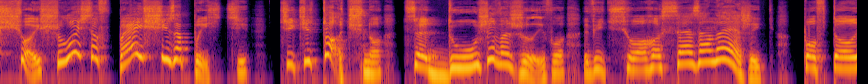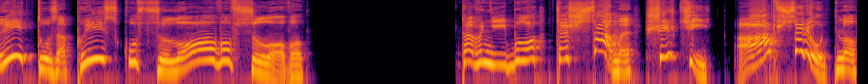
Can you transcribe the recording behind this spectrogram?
що йшлося в першій записці? Тільки точно, це дуже важливо. Від цього все залежить. Повтори ту записку слово в слово. Та в ній було те ж саме, що й в тій. Абсолютно.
